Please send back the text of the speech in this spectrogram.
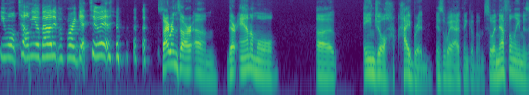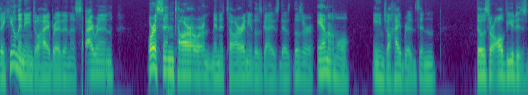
You won't tell me about it before I get to it? Sirens are, um, they're animal, uh, angel hybrid is the way I think of them. So a Nephilim is a human angel hybrid, and a siren or a centaur or a minotaur, any of those guys, those those are animal angel hybrids, and those are all viewed as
